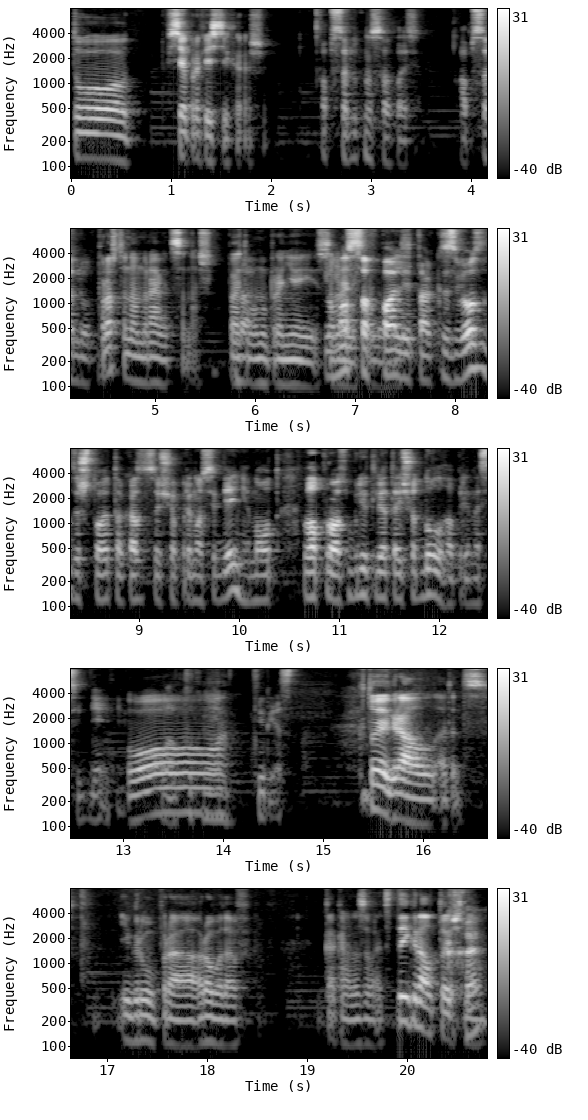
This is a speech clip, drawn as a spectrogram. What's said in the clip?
то все профессии хороши. Абсолютно согласен. Абсолютно. Просто нам нравится наша, поэтому Да. мы про нее и И у нас совпали так звезды, что это, оказывается, еще приносит деньги. Но вот вопрос, будет ли это еще долго приносить деньги? О, интересно. кто играл этот игру про роботов? Как она называется? Ты играл точно. Какая?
